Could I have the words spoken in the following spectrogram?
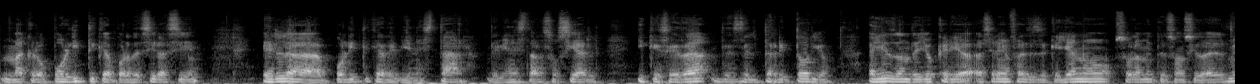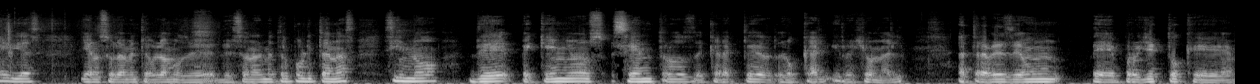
macropolítica, por decir así, es la política de bienestar, de bienestar social, y que se da desde el territorio. Ahí es donde yo quería hacer énfasis de que ya no solamente son ciudades medias, ya no solamente hablamos de zonas metropolitanas, sino de pequeños centros de carácter local y regional, a través de un eh, proyecto que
